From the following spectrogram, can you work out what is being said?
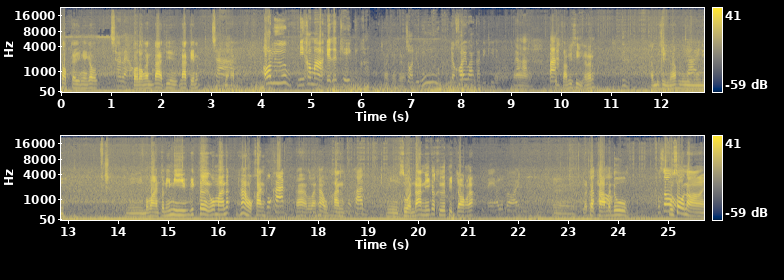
ชอบใจยังไงก็ใช่แล้วต่อรองกันได้ที่หน้าเต็นท์ ใช่นะครับ อ๋อลืมมีเข้ามา SSK อีกหนึ่งค่ะใช่ใช่ใช่จอดอยู่นู่นเดี๋ยวค่อยว่ากันอีกทีหนึ่งนะคะไป เป็นสามที่สี่คันนั้นอืมสามที่สี่นะนี่ใช่ นี่นี่นี่ประมาณตัวนี้มีวิกเตอร์ประมาณสักห้าหกคัน หกคันอ่าประมาณห้าหกคัน หกคัน นี่ส่วนด้านนี้ก็คือติดจองแล้วถึงแล้วเรียบร้อย เออแล้วก็ พามาดูฟูโซ่ฟูโซ่หน่อย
